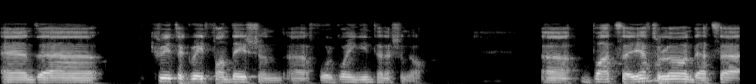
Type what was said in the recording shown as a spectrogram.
And create a great foundation uh, for going international. Uh, but uh, you have to learn that uh,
